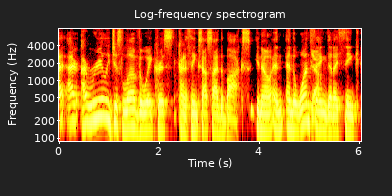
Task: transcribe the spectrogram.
I, I really just love the way Chris kind of thinks outside the box, you know, and and the one yeah. thing that I think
